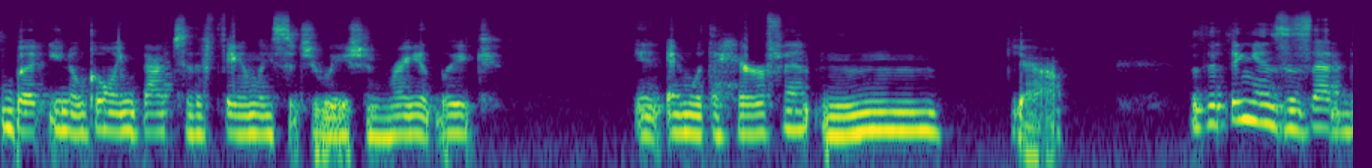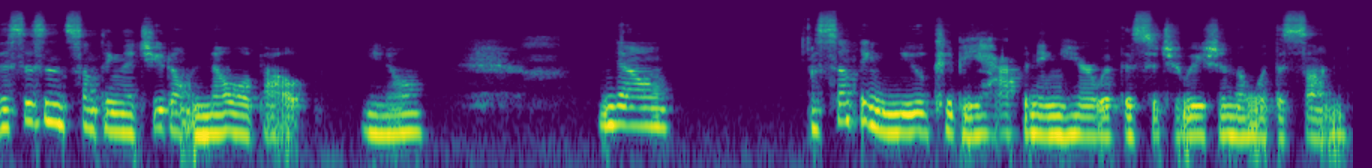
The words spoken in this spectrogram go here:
But, you know, going back to the family situation, right? Like, and, and with the Hierophant, mm, yeah. But the thing is, is that this isn't something that you don't know about, you know? No, something new could be happening here with this situation, though, with the sun.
